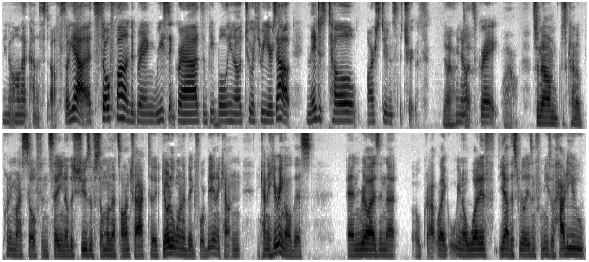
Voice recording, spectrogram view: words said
you know, all that kind of stuff. So, yeah, it's so fun to bring recent grads and mm. people, you know, two or three years out and they just tell our students the truth. Yeah. You know, that, it's great. Wow. So now I'm just kind of putting myself in, say, you know, the shoes of someone that's on track to go to one of the big four, be an accountant, and kind of hearing all this and realizing that, oh crap, like, you know, what if, yeah, this really isn't for me? So how do you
